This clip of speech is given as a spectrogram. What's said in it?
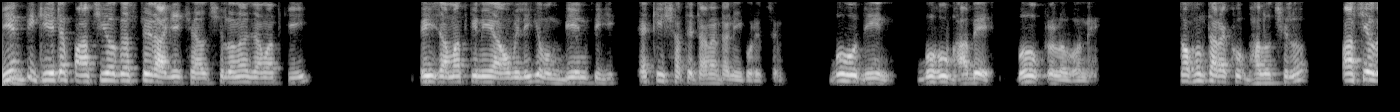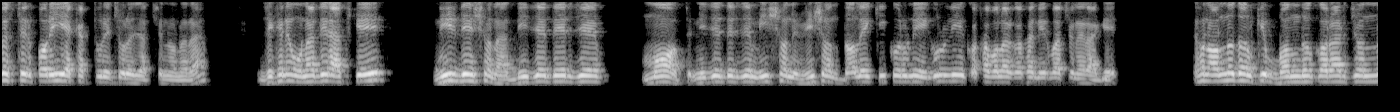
বিএনপি কি এটা পাঁচই অগস্টের আগে খেয়াল ছিল না জামাত কি? এই জামাতকে নিয়ে আওয়ামী লীগ এবং বিএনপি একই সাথে টানাটানি করেছেন বহু দিন বহু ভাবে বহু প্রলোভনে তখন তারা খুব ভালো ছিল। পাঁচই অগস্টের পরেই একাত্তরে চলে যাচ্ছেন ওনারা, যেখানে ওনাদের আজকে নির্দেশনা, নিজেদের যে মত, নিজেদের যে মিশন ভিশন দলে কি করুন এগুলো নিয়ে কথা বলার কথা নির্বাচনের আগে। এখন অন্য দলকে বন্ধ করার জন্য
